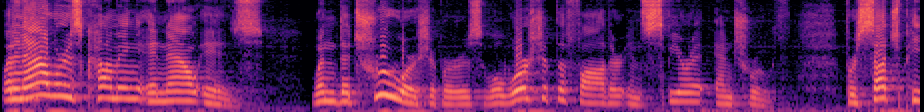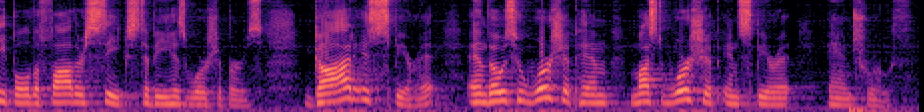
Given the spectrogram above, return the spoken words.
But an hour is coming, and now is, when the true worshippers will worship the Father in spirit and truth. For such people, the Father seeks to be his worshippers. God is spirit, and those who worship him must worship in spirit and truth.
